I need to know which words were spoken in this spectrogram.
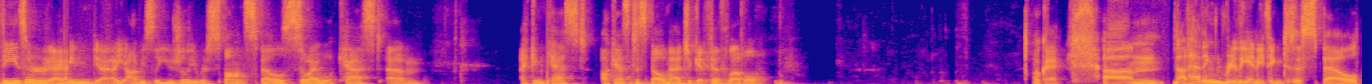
these are, I mean, obviously, usually response spells. So I will cast. Um, I can cast. I'll cast a spell magic at fifth level. Okay. Um, not having really anything to dispel,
